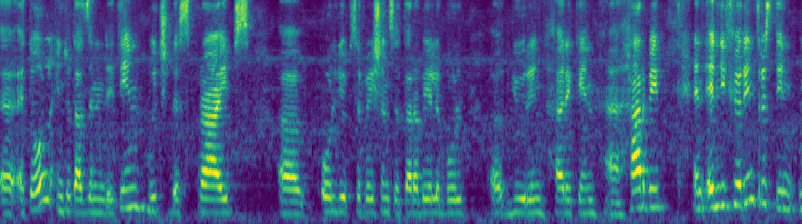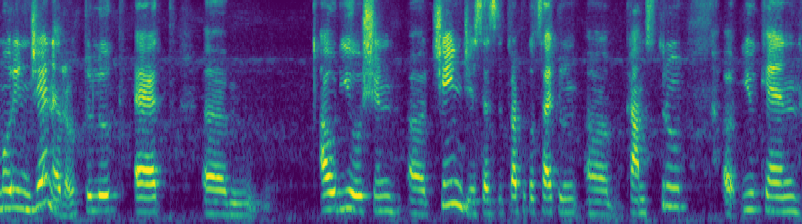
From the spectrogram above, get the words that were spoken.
uh, et al. in 2018, which describes uh, all the observations that are available uh, during Hurricane uh, Harvey. And, and if you're interested in more in general to look at um, how the ocean changes as the tropical cyclone comes through, uh, you can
